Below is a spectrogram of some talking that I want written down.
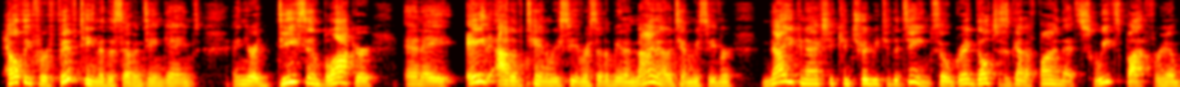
healthy for 15 of the 17 games, and you're a decent blocker and a 8 out of 10 receiver instead of being a 9 out of 10 receiver, now you can actually contribute to the team. So Greg Dulcich has got to find that sweet spot for him,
